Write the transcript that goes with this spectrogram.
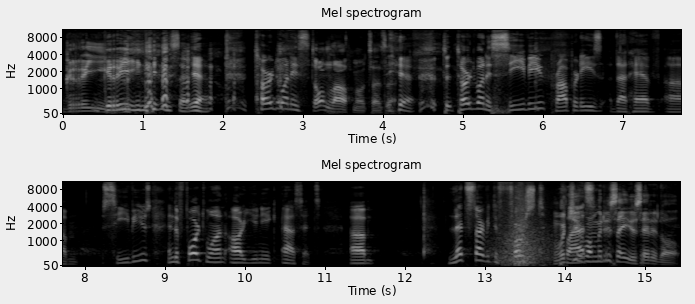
green. Green inside, yeah. Third one is Don't laugh, Mortaza. yeah. The third one is sea view properties that have um, sea views, and the fourth one are unique assets. Um, let's start with the first What do class. you want me to say? You said it all.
